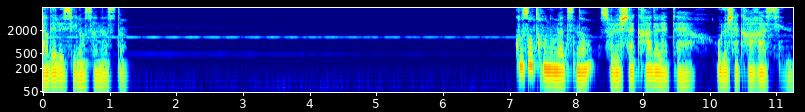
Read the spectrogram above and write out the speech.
Gardez le silence un instant. Concentrons-nous maintenant sur le chakra de la Terre, ou le chakra racine,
